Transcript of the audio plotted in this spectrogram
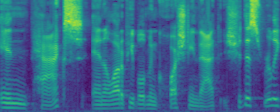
impacts, and a lot of people have been questioning that. Should this really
